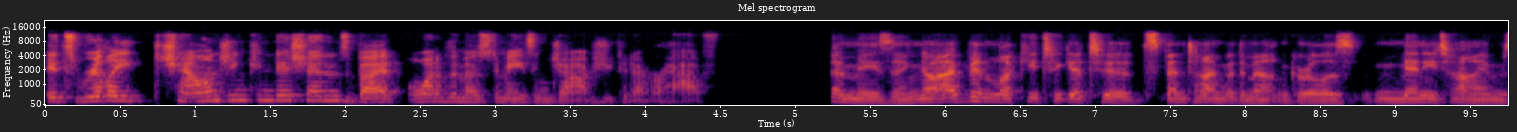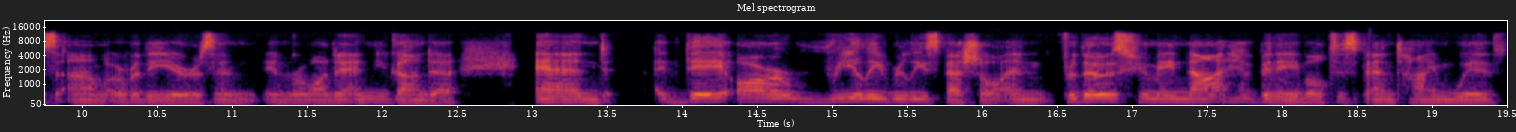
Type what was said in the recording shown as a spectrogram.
it's really challenging conditions, but one of the most amazing jobs you could ever have. Amazing. No, I've been lucky to get to spend time with the mountain gorillas many times um, over the years in, in Rwanda and Uganda. And they are really, really special. And for those who may not have been able to spend time with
